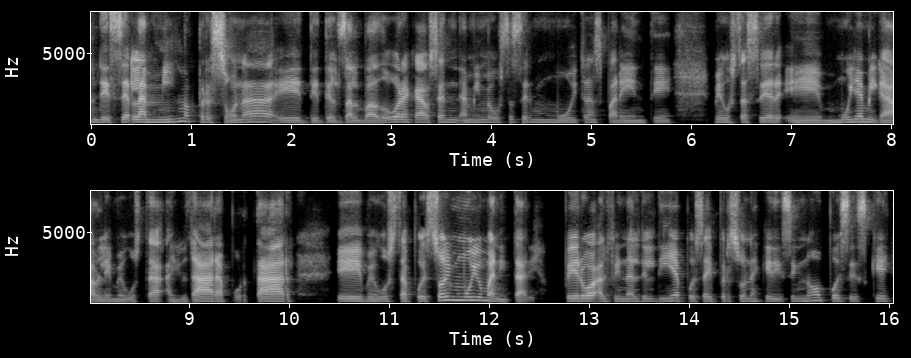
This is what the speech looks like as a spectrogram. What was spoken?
de ser la misma persona, eh, desde El Salvador acá, o sea, a mí me gusta ser muy transparente, me gusta ser, eh, muy amigable, me gusta ayudar, aportar, eh, me gusta, pues, soy muy humanitaria, pero al final del día, pues, hay personas que dicen: "No, pues, es que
